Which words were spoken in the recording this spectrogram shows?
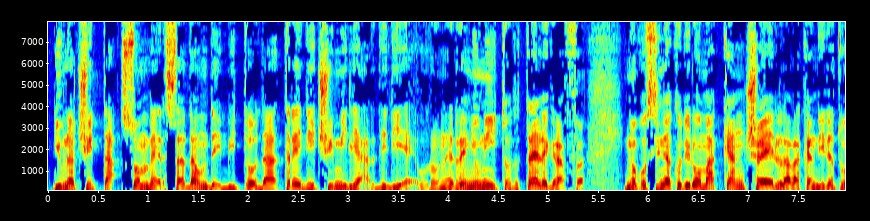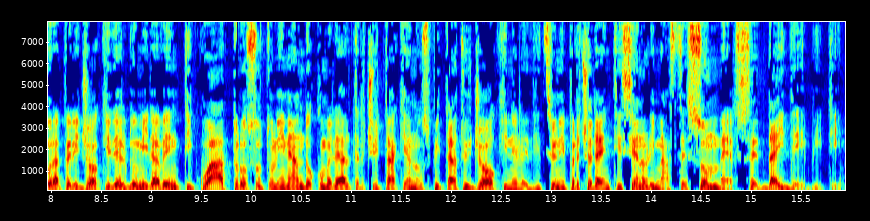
di una città sommersa da un debito da 13 miliardi di euro. Nel Regno Unito, The Telegraph, il nuovo sindaco di Roma cancella la candidatura per i giochi del 2024, sottolineando come le altre città che hanno ospitato i giochi nelle edizioni precedenti siano rimaste sommerse dai debiti.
